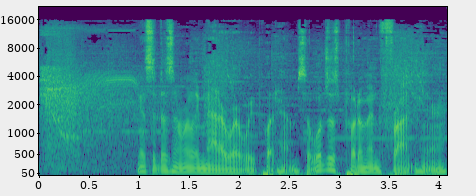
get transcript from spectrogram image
I guess it doesn't really matter where we put him, so we'll just put him in front here.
